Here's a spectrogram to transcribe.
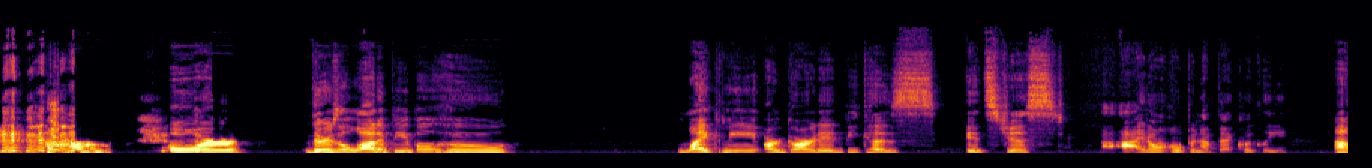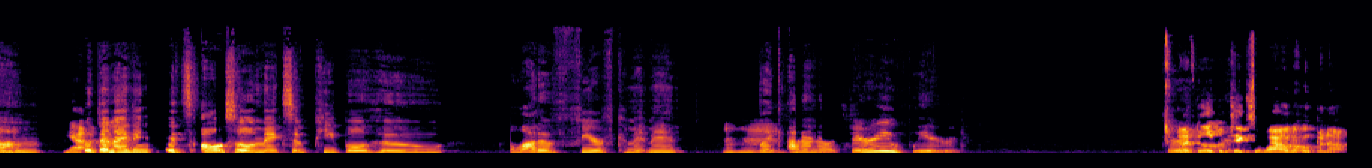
um, or there's a lot of people who, like me, are guarded because it's just I don't open up that quickly. Um, yeah. but then I think it's also a mix of people who a lot of fear of commitment. Mhm. Like I don't know, it's very weird. Very I feel like it takes a while to open up.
